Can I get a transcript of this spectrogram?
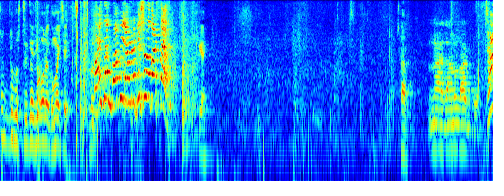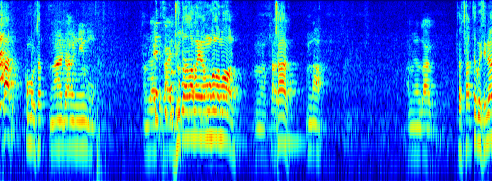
চোদ্দ গোষ্ঠীকে জীবনে ঘুমাইছে। ভাইজান ভাবি আমরা কি শুরু করছেন? গে। ছাড়। না জানো লাগবো। ছাড়। কম্বল ছাড়। না এটা আমি নিমু। জুতা দাবাই রামগোলা মন না, থাক। ছাড়। না আমি আর লাগবো। তোর ছাড়তে কইছি না?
